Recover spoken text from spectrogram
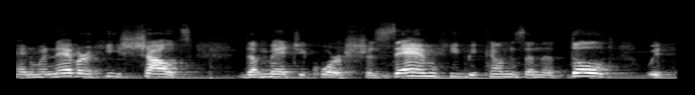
and whenever he shouts the magic word Shazam, he becomes an adult with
